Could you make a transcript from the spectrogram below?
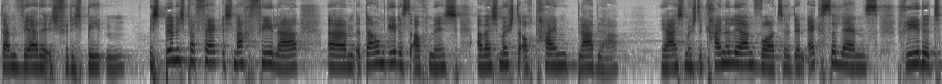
dann werde ich für dich beten. Ich bin nicht perfekt, ich mache Fehler, ähm, darum geht es auch nicht, aber ich möchte auch kein Blabla. Ja, ich möchte keine leeren Worte, denn Exzellenz redet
